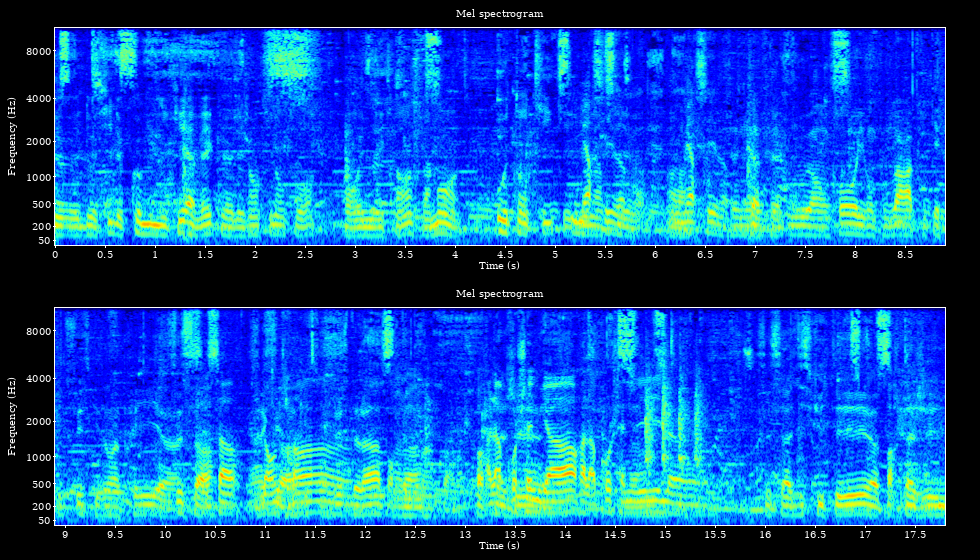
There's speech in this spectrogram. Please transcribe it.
de, aussi de communiquer avec euh, les gens qui l'entourent pour une expérience vraiment authentique et Immersive. immersive. Voilà. Immersive. Génial. Où, en gros ils vont pouvoir appliquer tout de suite ce qu'ils ont appris. euh, C'est ça. C'est ça. Dans le train, sont juste là pour Voilà. à la prochaine gare, à la prochaine ville. euh, C'est ça, discuter, euh, partager une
